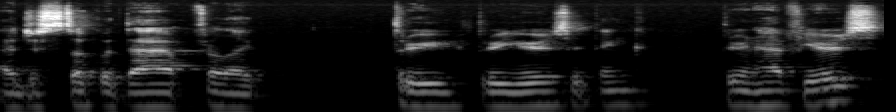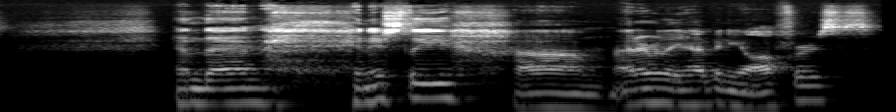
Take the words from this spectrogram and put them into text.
I just stuck with that for like three three years, I think, three and a half years. And then initially, um, I didn't really have any offers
